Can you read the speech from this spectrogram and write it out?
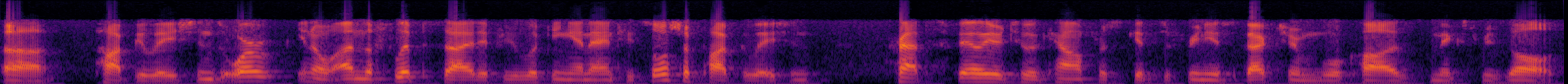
uh, populations. Or, you know, on the flip side, if you're looking at antisocial populations, perhaps failure to account for schizophrenia spectrum will cause mixed results.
